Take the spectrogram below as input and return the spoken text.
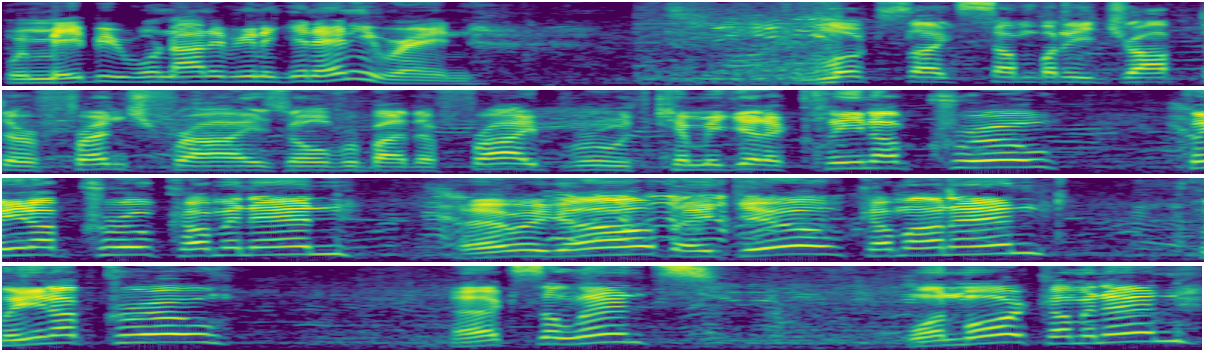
Well, maybe we're not even gonna get any rain. Looks like somebody dropped their french fries over by the fry booth. Can we get a cleanup crew? Cleanup crew coming in. There we go, thank you. Come on in. Cleanup crew. Excellent. One more coming in.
